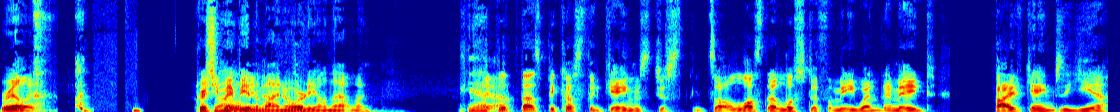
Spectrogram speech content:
Really? Chris, you may Oh, be in the minority on that one. Yeah, Yeah. but that's because the games just sort of lost their luster for me when they made five games a year.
